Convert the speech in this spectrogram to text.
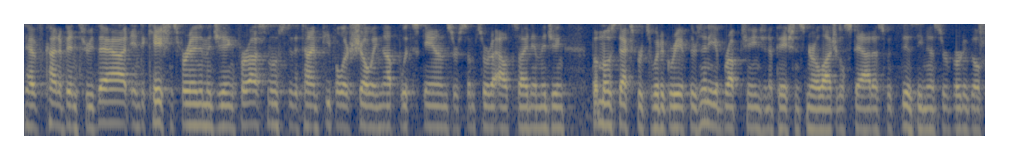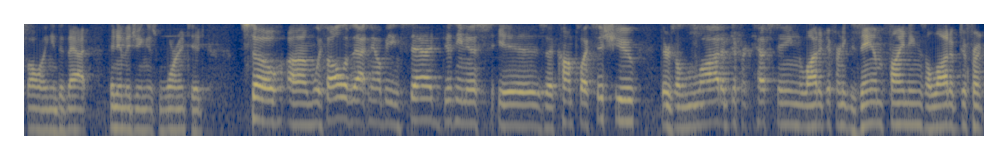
have kind of been through that. Indications for imaging, for us, most of the time people are showing up with scans or some sort of outside imaging, but most experts would agree if there's any abrupt change in a patient's neurological status with dizziness or vertigo falling into that, then imaging is warranted. So, um, with all of that now being said, dizziness is a complex issue. There's a lot of different testing, a lot of different exam findings, a lot of different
